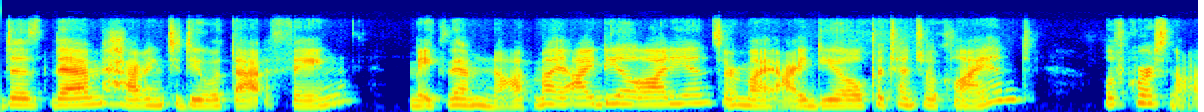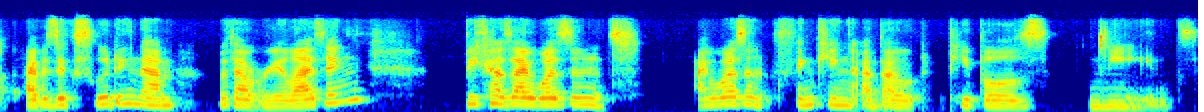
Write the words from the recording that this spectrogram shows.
does them having to deal with that thing make them not my ideal audience or my ideal potential client? Well, of course not. I was excluding them without realizing because I wasn't I wasn't thinking about people's needs.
